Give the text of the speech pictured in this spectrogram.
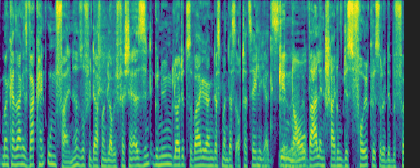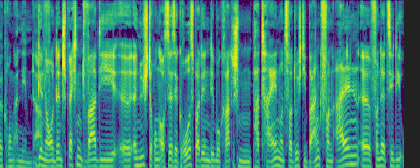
man kann sagen, es war kein Unfall. Ne? So viel darf man, glaube ich, feststellen. Also es sind genügend Leute zur Wahl gegangen, dass man das auch tatsächlich als äh, genau. äh, Wahlentscheidung des Volkes oder der Bevölkerung annehmen darf. Genau, und entsprechend war die äh, Ernüchterung auch sehr, sehr groß bei den demokratischen Parteien und zwar durch die Bank von allen, äh, von der CDU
